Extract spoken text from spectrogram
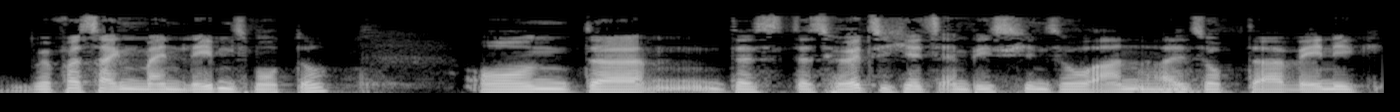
würde fast sagen, mein Lebensmotto. Und äh, das, das hört sich jetzt ein bisschen so an, mhm. als ob da wenig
